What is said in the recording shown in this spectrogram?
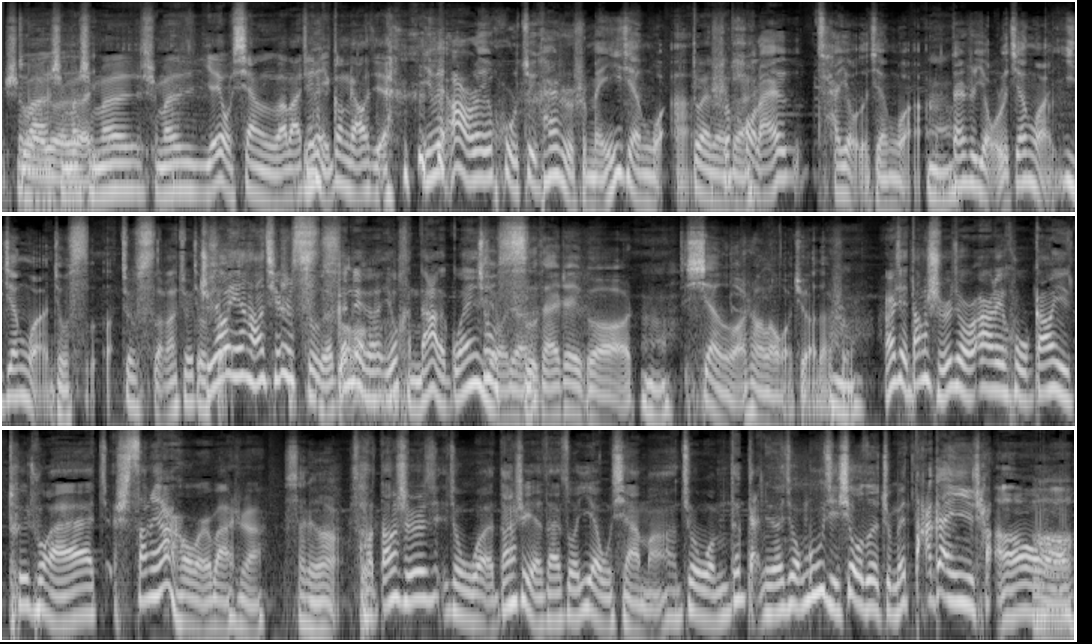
是吧？什么什么什么也有限额吧？这你更了解。因为二类户最开始是没监管，对对对是后来才有的监管。嗯但是有了监管，一监管就死，就死了，就就直销银行其实死死了跟这个有很大的关系，就。死在这个嗯，限额上了。我觉得是嗯而且当时就是二类户刚一推出来，三零二号文吧是。三零二。操！当时就我当时也在做业务线嘛，就我们的感觉就撸起袖子准备大干一场，哦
